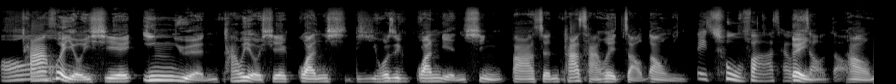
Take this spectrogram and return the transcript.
哦，他会有一些因缘，它会有一些关系或是关联性发生，它才会找到你。被触发才会，找到。好，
